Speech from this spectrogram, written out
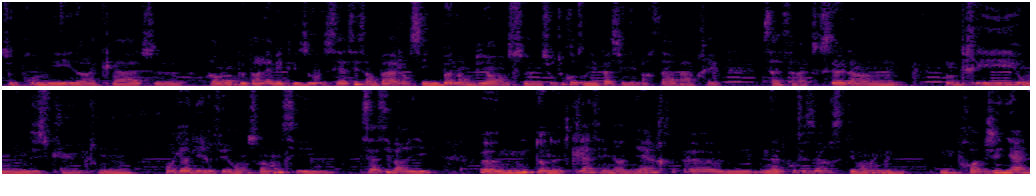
se promener dans la classe, euh, vraiment on peut parler avec les autres, c'est assez sympa, genre c'est une bonne ambiance, euh, surtout quand on est passionné par ça, bah après ça, ça va tout seul, hein, on, crée, on discute, on, regarde les références, vraiment c'est assez varié. Euh, nous, dans notre classe l'année dernière, notre professeur, c'était vraiment une, une prof géniale.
